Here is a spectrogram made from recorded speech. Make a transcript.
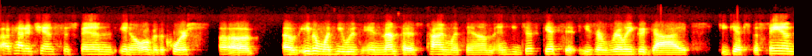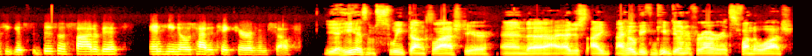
I've had a chance to spend, you know, over the course uh, of even when he was in Memphis, time with him, and he just gets it. He's a really good guy. He gets the fans, he gets the business side of it, and he knows how to take care of himself. Yeah, he had some sweet dunks last year, and uh, I, I just I, I hope he can keep doing it forever. It's fun to watch.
